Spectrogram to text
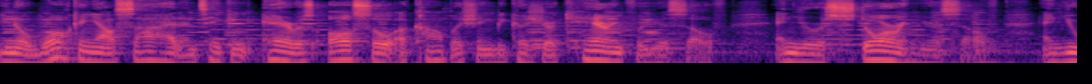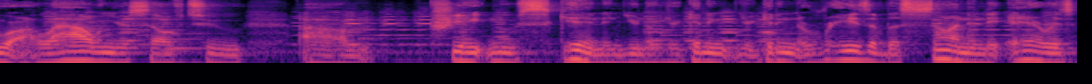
you know, walking outside and taking air is also accomplishing because you're caring for yourself and you're restoring yourself and you are allowing yourself to um, create new skin and you know you're getting you're getting the rays of the sun and the air is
